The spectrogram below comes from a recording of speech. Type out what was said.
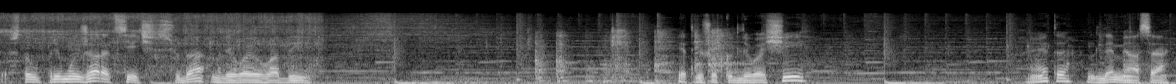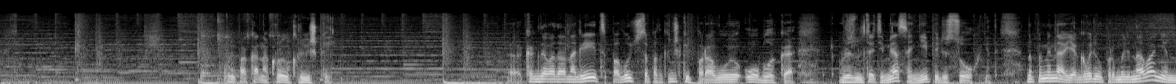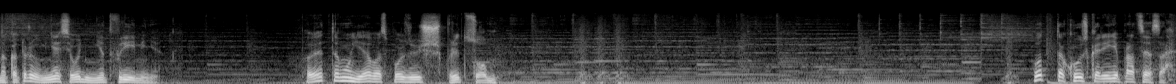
Чтобы прямой жар отсечь, сюда наливаю воды. Это решетка для овощей. Это для мяса. Ну, пока накрою крышкой. Когда вода нагреется, получится под крышкой паровое облако. В результате мясо не пересохнет. Напоминаю, я говорил про маринование, на которое у меня сегодня нет времени. Поэтому я воспользуюсь шприцом. Вот такое ускорение процесса.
